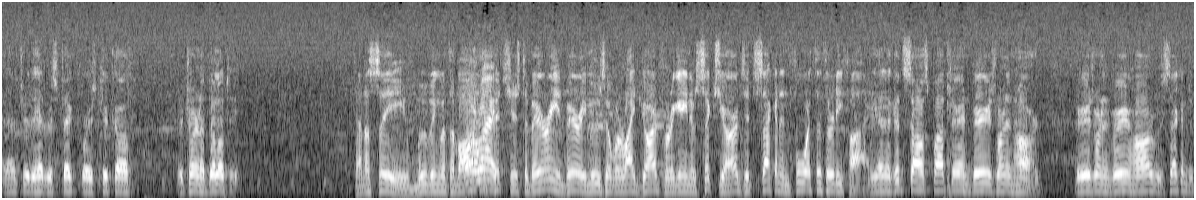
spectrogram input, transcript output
and I'm sure they had respect for his kickoff return ability. Tennessee moving with the ball. All right. The pitch is to Berry, and Berry moves over right guard for a gain of six yards. It's second and fourth to 35. He has a good soft spot there, and Berry's running hard. Berry's running very hard with second,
